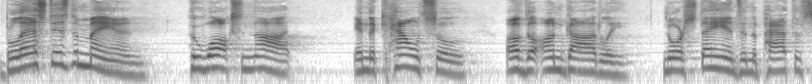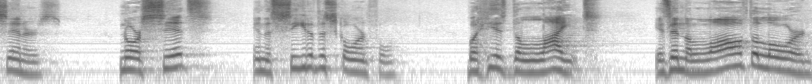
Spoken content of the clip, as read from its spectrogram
Blessed is the man who walks not in the counsel of the ungodly, nor stands in the path of sinners, nor sits in the seat of the scornful, but his delight is in the law of the Lord,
